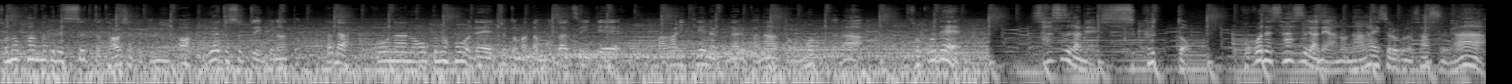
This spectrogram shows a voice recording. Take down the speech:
その感覚でスッと倒した時にあ意外とスッといくなと。ただコーナーの奥の方でちょっとまたもたついて曲がりきれなくなるかなと思ったらそこでサスがねスクッと。ここでサスがねあの長いストロークのサスが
